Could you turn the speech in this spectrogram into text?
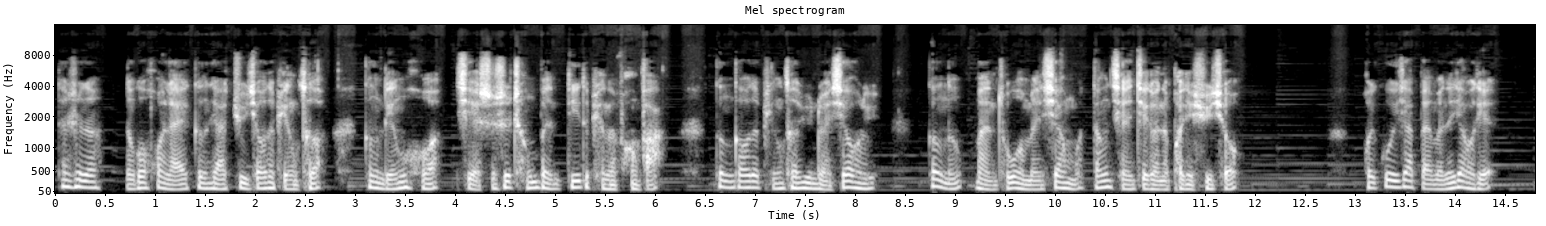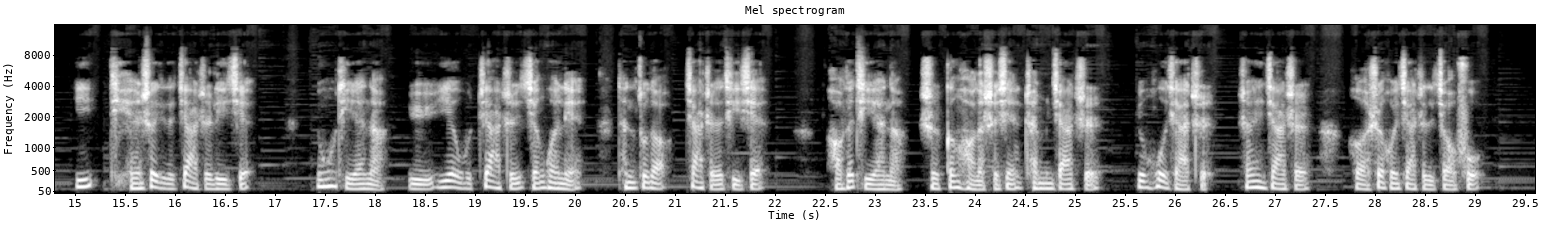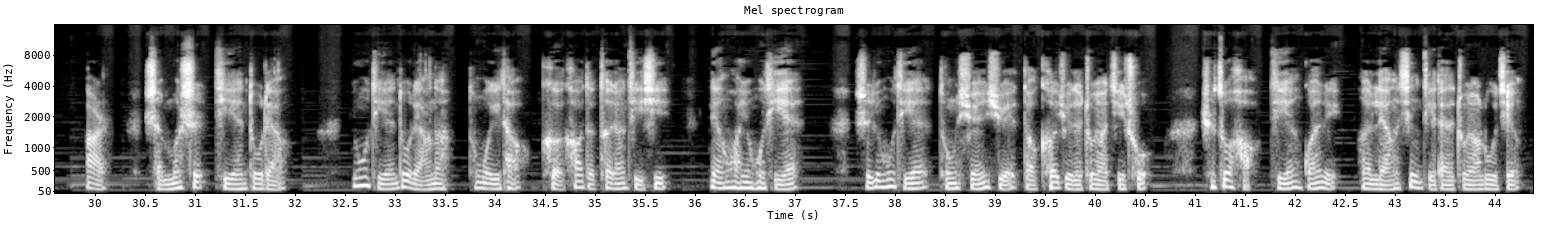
但是呢。能够换来更加聚焦的评测，更灵活且实施成本低的评测方法，更高的评测运转效率，更能满足我们项目当前阶段的迫切需求。回顾一下本文的要点：一、体验设计的价值理解。用户体验呢与业务价值相关联，才能做到价值的体现。好的体验呢是更好的实现产品价值、用户价值、商业价值和社会价值的交付。二。什么是体验度量？用户体验度量呢？通过一套可靠的测量体系，量化用户体验，使用户体验从玄学到科学的重要基础，是做好体验管理和良性迭代的重要路径，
